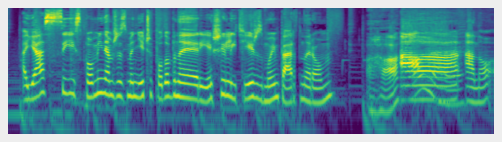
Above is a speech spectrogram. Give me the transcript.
A ja si spomínam, že sme niečo podobné riešili tiež s môjim partnerom. Aha. A, áno,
